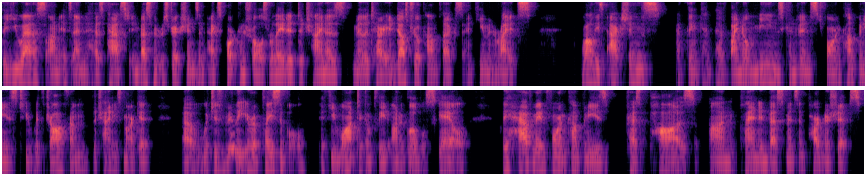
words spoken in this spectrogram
the US, on its end, has passed investment restrictions and export controls related to China's military industrial complex and human rights. While these actions, I think, have, have by no means convinced foreign companies to withdraw from the Chinese market, uh, which is really irreplaceable if you want to compete on a global scale, they have made foreign companies press pause on planned investments and partnerships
